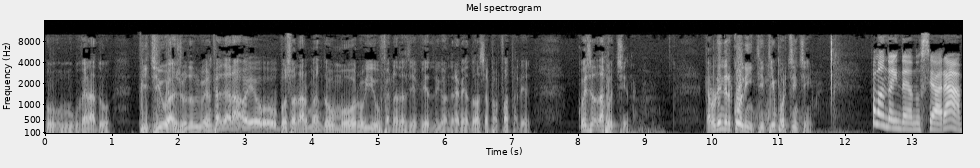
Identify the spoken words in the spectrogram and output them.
o, o governador pediu ajuda do governo federal e o Bolsonaro mandou o Moro e o Fernando Azevedo e o André Mendonça para Fortaleza. Coisa da rotina. Carolina Ercolim, tintim por tintim. Falando ainda no Ceará,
